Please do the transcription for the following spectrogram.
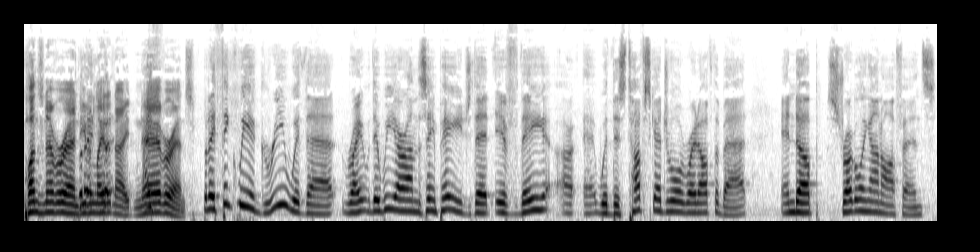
Puns never end, But even I- late at night. I- Never ends. But I think we agree with that, right? That we are on the same page. That if they are uh, with this tough schedule right off the bat, end up struggling on offense,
